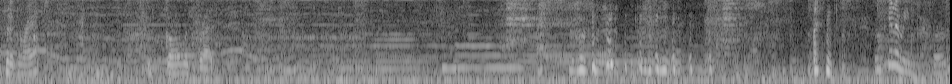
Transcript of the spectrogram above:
you put it in the ranch? It's garlic bread. This is gonna be perfect.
